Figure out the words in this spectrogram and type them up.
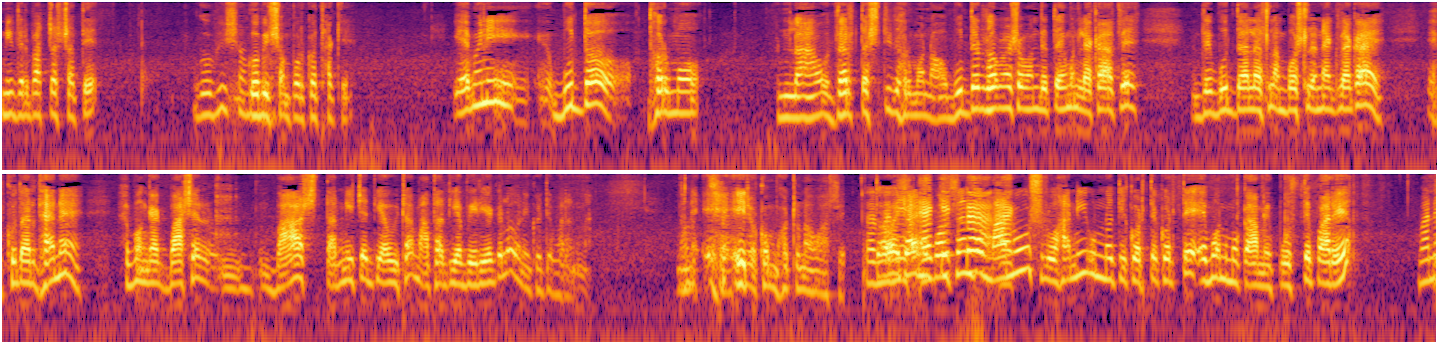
নিজের বাচ্চার সাথে গভীর সম্পর্ক গভীর সম্পর্ক থাকে এমনি বুদ্ধ ধর্ম নাও জারতাস্তি ধর্ম নাও বুদ্ধের ধর্ম সম্বন্ধে তো এমন লেখা আছে যে বুদ্ধ আল্লাহ ইসলাম বসলেন এক জায়গায় এ খুদার ধ্যানে এবং এক বাঁশের উম, বাঁশ তার নিচে দিয়ে উঠা মাথা দিয়ে বেরিয়ে গেল উনি করতে পারেন না মানে এ- ঘটনাও আছে। তো মানে এখানে বলছেন যে মানুষ রুহানি উন্নতি করতে করতে এমন মোকামে পৌঁছতে পারে মানে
